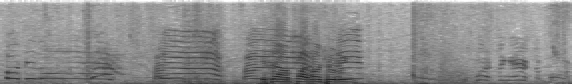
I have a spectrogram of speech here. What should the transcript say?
fuck is all that? Get down, 500ing. Requesting air support.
